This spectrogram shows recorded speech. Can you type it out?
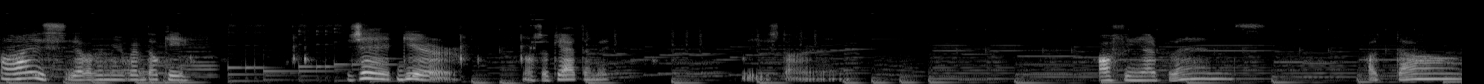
Ai, se ela vai me, vai me dar o quê? G-Gear. Não sei o que é também. Please turn off in airplanes. Alta.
